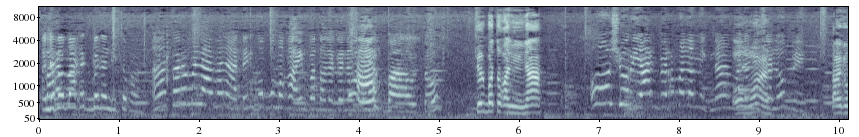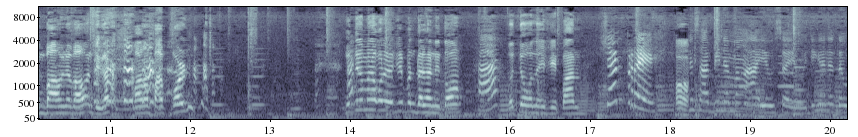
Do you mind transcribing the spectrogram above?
Ano ba, bakit ba nandito ka? Ah, para malaman natin kung kumakain pa talaga ng Ha? bahaw to. Sure ba to kanina? Oo, sure yan. Pero malamig na. Oo Malamig nga sa eh. loob eh. Talagang baho na baho, diga? Parang popcorn. Ba't naman ako naisipan dalhan nito? Ha? Ba't ko ako naisipan? Siyempre. Oh. Nasabi ng mga ayaw sa'yo, hindi ka na daw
